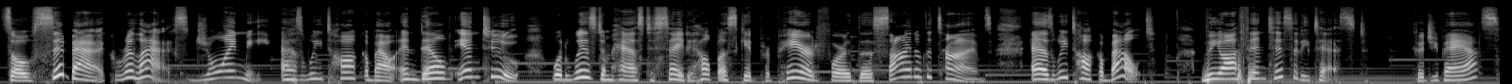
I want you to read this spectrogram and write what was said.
So sit back, relax, join me as we talk about and delve into what wisdom has to say to help us get prepared for the sign of the times as we talk about the authenticity test. Could you pass?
